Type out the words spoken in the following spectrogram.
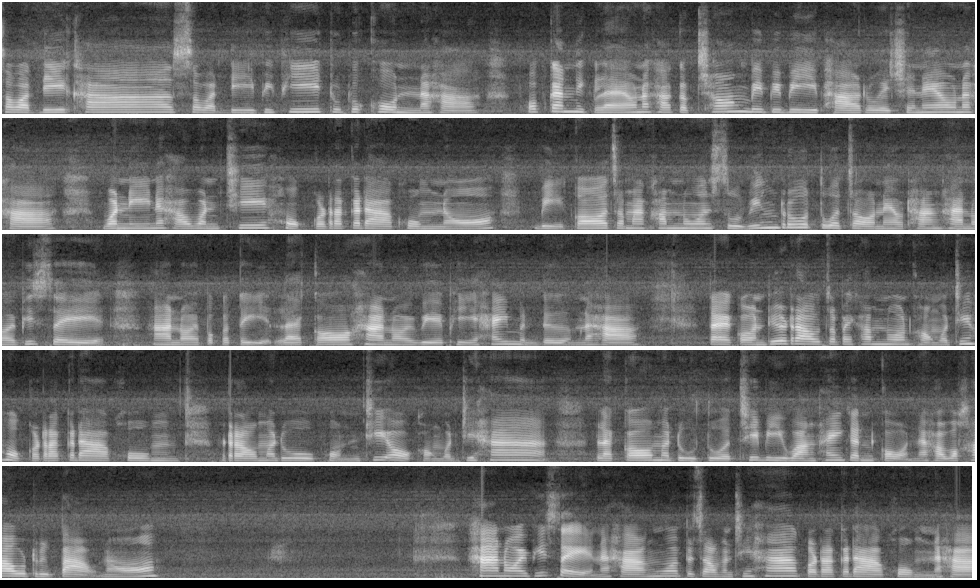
สวัสดีค่ะ สวัสดีพี่ๆทุกๆคนนะคะ พบกันอีกแล้วนะคะกับช่อง BBB พารวยชาแนลนะคะ วันนี้นะคะวันที่ 6 กรกฎาคมเนาะบีก็จะมาคำนวณสูตรวิ่งรูดตัวจอแนวทางฮานอยพิเศษฮานอยปกติ และก็ฮานอย VIP ให้เหมือนเดิมนะคะ แต่ก่อนที่เราจะไปคำนวณของวันที่ 6 กรกฎาคม เรามาดูผลที่ออกของวันที่ 5 และก็มาดูตัวที่บีวางให้กันก่อนนะคะ ว่าเข้าหรือเปล่าเนาะฮานอยพิเศษนะคะ งวดประจำวันที่ 5 กรกฎาคมนะคะ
